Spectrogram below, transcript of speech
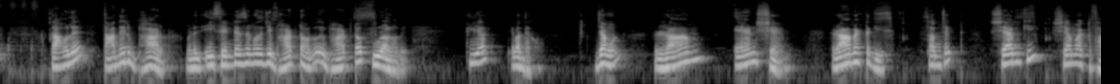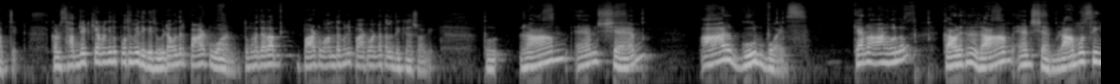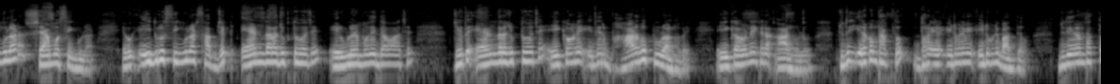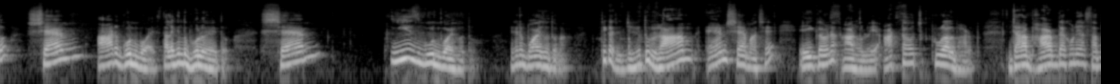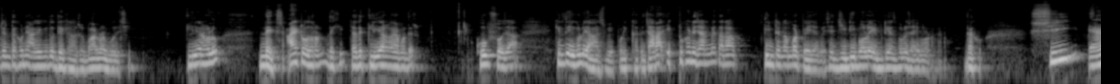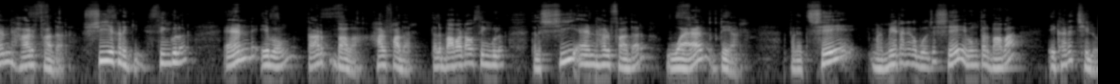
তাহলে তাদের ভার্ব মানে এই সেন্টেন্সের মধ্যে যে ভার্বটা হবে, ওই ভার্বটাও প্লুরাল হবে। ক্লিয়ার এবার দেখো, যেমন রাম অ্যান্ড শ্যাম, রাম একটা কি? সাবজেক্ট শ্যাম কি? শ্যামও একটা সাবজেক্ট কারণ সাবজেক্টকে আমরা কিন্তু প্রথমেই দেখেছি, ওইটা আমাদের পার্ট ওয়ান তোমরা যারা পার্ট ওয়ান দেখো পার্ট ওয়ানটা তাহলে দেখে আসো আগে। তো Ram and Shyam are good boys কেন আর হলো? কারণ এখানে রাম অ্যান্ড শ্যাম, রামও সিঙ্গুলার শ্যামও সিঙ্গুলার এবং এই দুটো সিঙ্গুলার সাবজেক্ট অ্যান্ড দ্বারা যুক্ত হয়েছে, এই রুলের মধ্যেই দেওয়া আছে। যেহেতু অ্যান্ড দ্বারা যুক্ত হয়েছে, এই কারণে এদের ভার্বও প্লুরাল হবে। এই কারণে এখানে আর হলো। যদি এরকম থাকতো, ধরো এ- এইটুকুনি আমি এইটুকুনি বাদ দাও। যদি এরকম থাকতো, শ্যাম আর গুড বয়েস তাহলে কিন্তু ভুল হয়ে যেত। শ্যাম ইজ গুড বয় হতো। এখানে বয়েজ হতো না। ঠিক আছে? যেহেতু রাম অ্যান্ড শ্যাম আছে, এই কারণে আর হলো। এই আরটা হচ্ছে প্লুরাল ভার্ব যারা ভার্ব দেখোনি আর সাবজেক্ট দেখোনি, আগে কিন্তু দেখে আসো। বারবার বলছি। ক্লিয়ার হলো? নেক্সট আরেকটা উদাহরণ দেখি, যাতে ক্লিয়ার হয় আমাদের। খুব সোজা, কিন্তু এগুলোই আসবে পরীক্ষাতে। যারা একটুখানি জানবে, তারা তিনটে নাম্বার পেয়ে যাবে। সে জিডি বলো এমটিএস বলো, যাই বলো না কেন। দেখো she and her father she এখানে কি? সিঙ্গুলার অ্যান্ড এবং তার বাবা হার ফাদার তাহলে বাবাটাও সিঙ্গুলার তাহলে she and her father were there মানে সে মানে মেয়েটাকে বলছে, সে এবং তার বাবা এখানে ছিল।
